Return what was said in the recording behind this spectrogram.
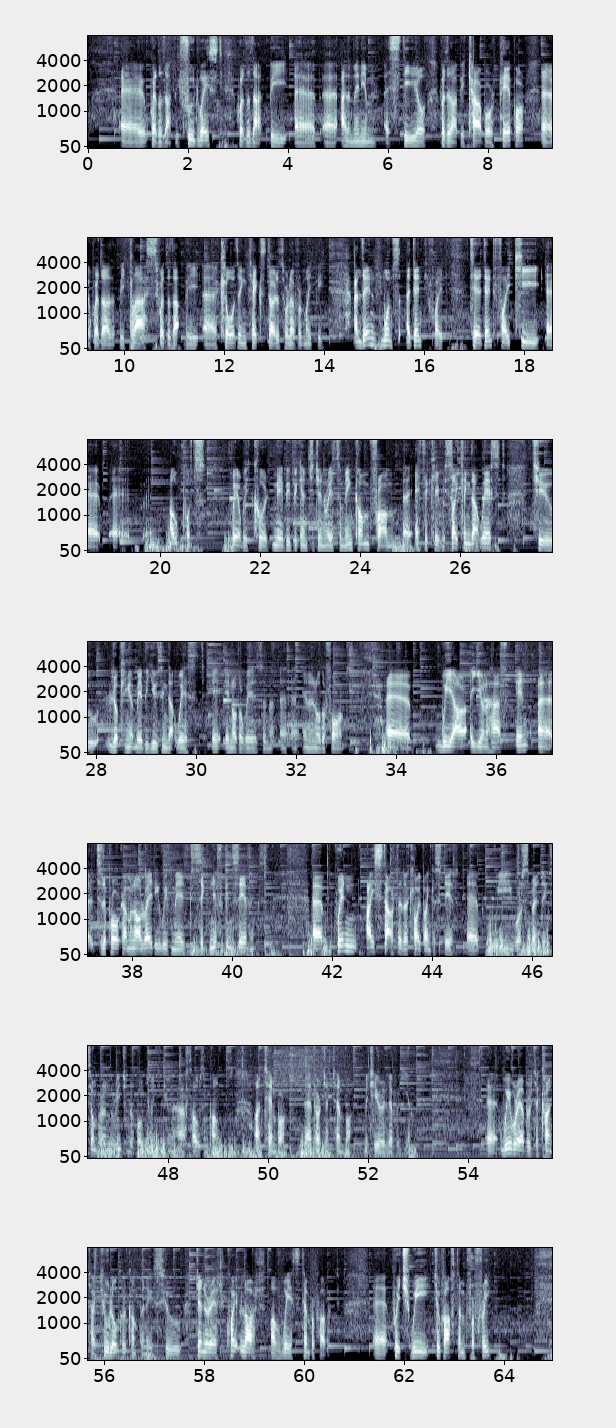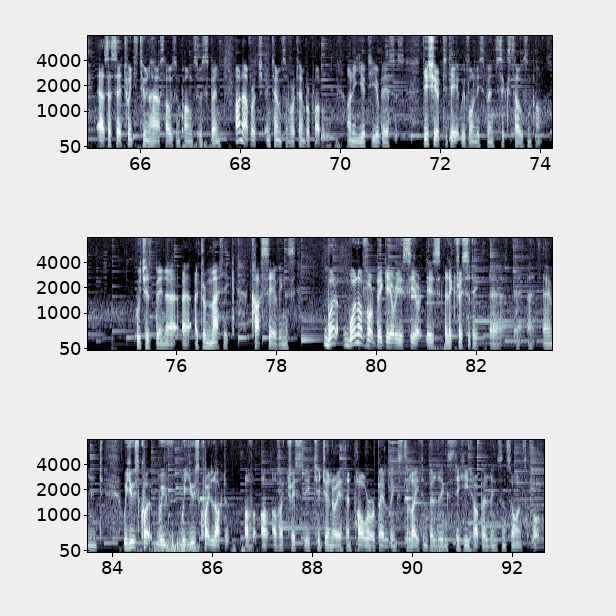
Uh, whether that be food waste, whether that be uh, uh, aluminium, uh, steel, whether that be cardboard paper, uh, whether that be glass, whether that be uh, clothing, textiles, whatever it might be. And then once identified, to identify key outputs where we could maybe begin to generate some income from uh, ethically recycling that waste to looking at maybe using that waste in other ways and in, in other forms. Uh, we are a year and a half in uh, to the programme and already we've made significant savings. Um, when I started at Cloybank Estate, uh, were spending somewhere in the region of about £22,500 on timber, uh, virgin timber material every year. Uh, we were able to contact two local companies who generate quite a lot of waste timber product, uh, which we took off them for free. As I said, £22,500 was spent on average in terms of our timber product on a year to year basis. This year to date, we've only spent £6,000 which has been a, a, a dramatic cost savings. One, one of our big areas here is electricity, uh, uh, and we use quite we we use quite a lot of, of, of, electricity to generate and power our buildings, to light in buildings, to heat our buildings, and so on and so forth.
